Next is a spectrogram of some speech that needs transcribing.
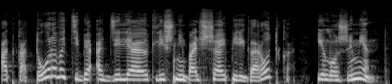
от которого тебя отделяют лишь небольшая перегородка и ложемент.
